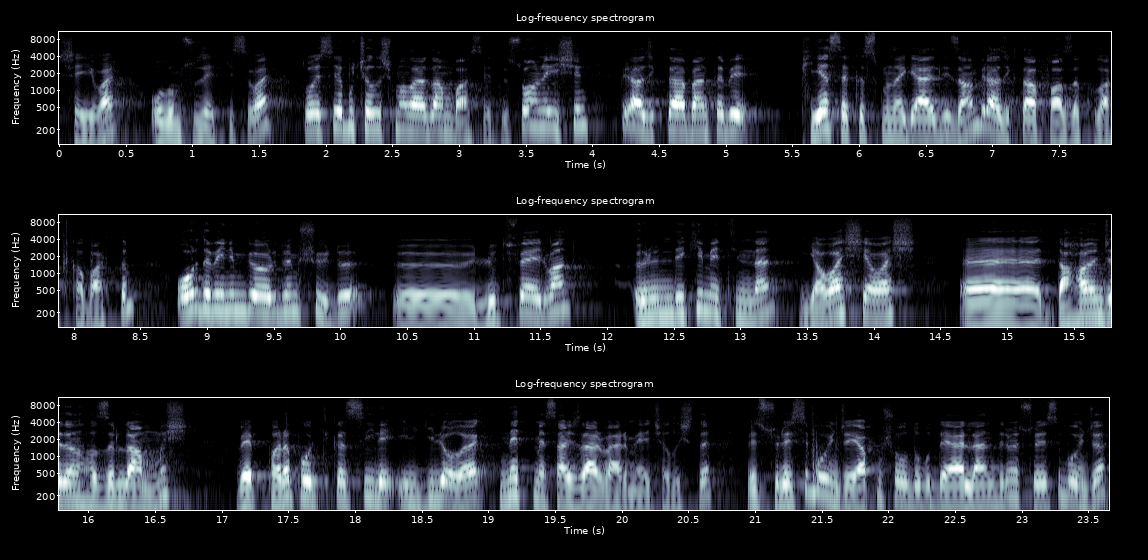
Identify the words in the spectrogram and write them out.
şeyi var. Olumsuz etkisi var. Dolayısıyla bu çalışmalardan bahsetti. Sonra işin birazcık daha ben tabii piyasa kısmına geldiği zaman birazcık daha fazla kulak kabarttım. Orada benim gördüğüm şuydu. E, Lütfü Elvan önündeki metinden yavaş yavaş e, daha önceden hazırlanmış ve para politikası ile ilgili olarak net mesajlar vermeye çalıştı. Ve süresi boyunca yapmış olduğu bu değerlendirme süresi boyunca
